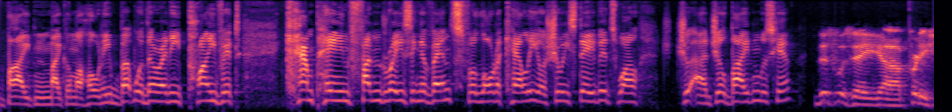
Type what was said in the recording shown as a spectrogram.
Biden, Michael Mahoney, but were there any private campaign fundraising events for Laura Kelly or Sharice Davids while uh, Jill Biden was here? This was a uh, pretty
